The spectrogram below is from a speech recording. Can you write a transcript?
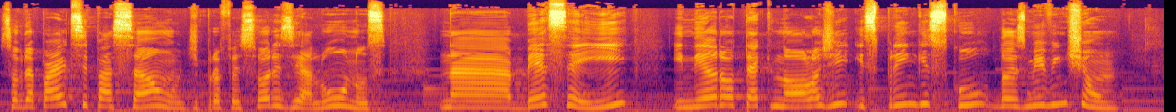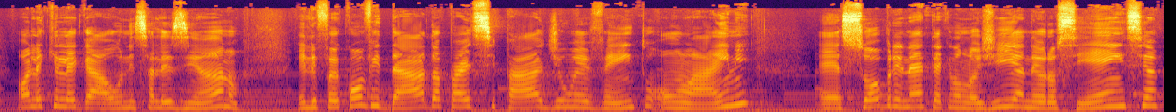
sobre a participação de professores e alunos na BCI e Neurotechnology Spring School 2021. Olha que legal, o Unisalesiano, ele foi convidado a participar de um evento online é, sobre né, tecnologia, neurociência,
